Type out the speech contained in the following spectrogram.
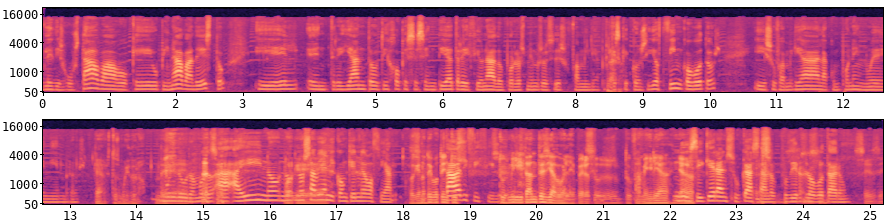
le disgustaba o qué opinaba de esto, y él entre llantos dijo que se sentía traicionado por los miembros de su familia, porque es que consiguió cinco votos y su familia la componen nueve miembros. Claro, esto es muy duro. Muy duro, muy duro. Ahí no, no, sabía ni con quién negociar. Porque no te voten Estaba tus, difícil. tus militantes ya duele, pero tu, familia ya... Ni siquiera en su casa lo, pudieron, lo votaron. Sí, sí.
